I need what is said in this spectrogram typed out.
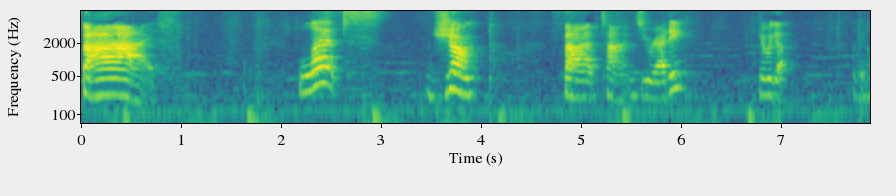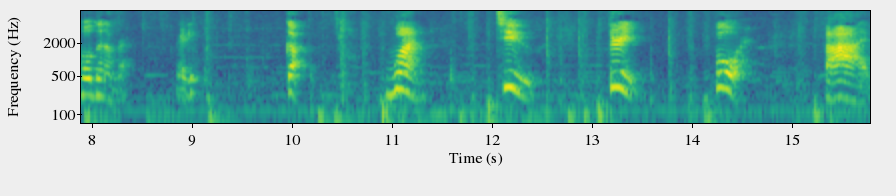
Five. Let's jump five times. You ready? Here we go. Let me hold the number. Ready? Go. One, two, three, four, five.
